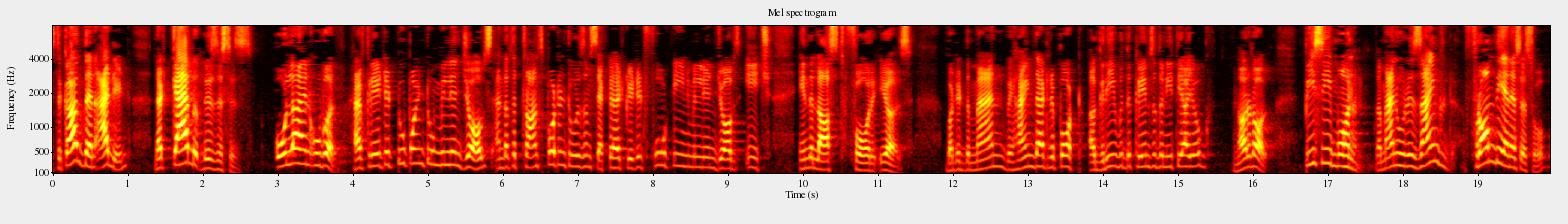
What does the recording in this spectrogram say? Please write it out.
Mr. Kant then added that cab businesses, Ola and Uber, have created 2.2 million jobs and that the transport and tourism sector had created 14 million jobs each in the last four years. But did the man behind that report agree with the claims of the Niti Aayog? Not at all. PC Mohanan, the man who resigned from the NSSO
